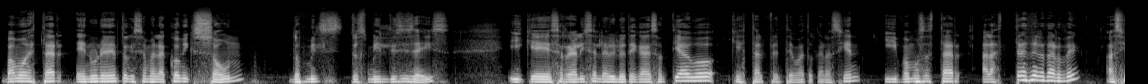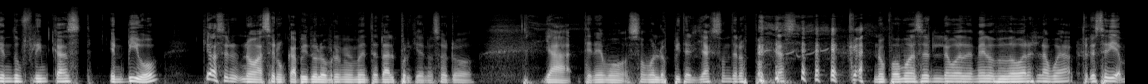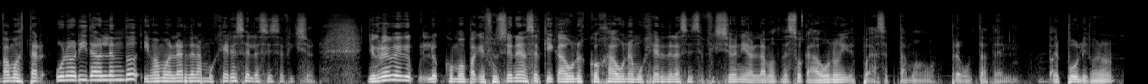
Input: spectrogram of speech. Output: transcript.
Vamos a estar en un evento que se llama la Comic Zone 2000 2016 y que se realiza en la Biblioteca de Santiago, que está al frente de Matocana 100, y vamos a estar a las 3 de la tarde haciendo un Flimcast en vivo, que va a ser, no va a ser un capítulo propiamente tal, porque nosotros ya tenemos, somos los Peter Jackson de los podcasts, no podemos hacer luego de menos de dos horas la weá, pero ese día vamos a estar una horita hablando y vamos a hablar de las mujeres en la ciencia ficción. Yo creo que lo- como para que funcione hacer que cada uno escoja una mujer de la ciencia ficción y hablamos de eso cada uno y después aceptamos preguntas del, del público, ¿no?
